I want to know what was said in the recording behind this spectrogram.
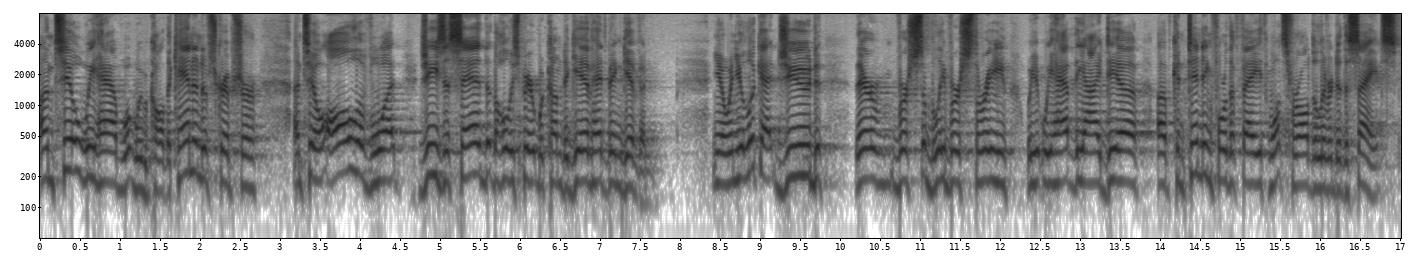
until we have what we would call the canon of Scripture, until all of what Jesus said that the Holy Spirit would come to give had been given. You know, when you look at Jude, there, verse, I believe verse 3, we, we have the idea of contending for the faith once for all delivered to the saints.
